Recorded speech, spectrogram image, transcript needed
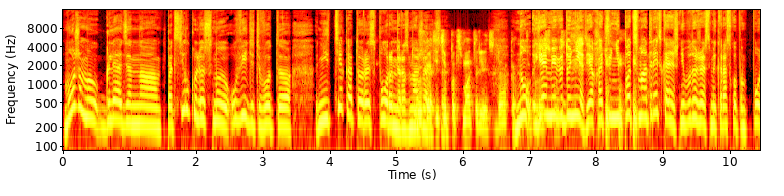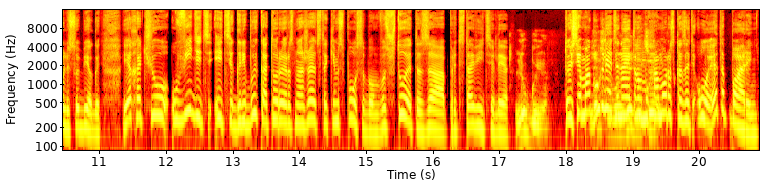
можем мы, глядя на подстилку лесную, увидеть вот э, не те, которые спорами размножаются? Вы хотите подсмотреть, да? Ну, я имею в виду, нет, я хочу не подсмотреть, конечно, не буду же с микроскопом по лесу бегать. Я хочу увидеть эти грибы, которые размножаются таким способом. Вот что это за представители? Любые. То есть я могу, Если глядя на видите... этого мухомора, сказать, о, это парень?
